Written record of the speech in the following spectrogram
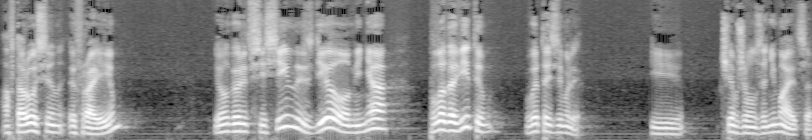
А второй сын Эфраим, и он говорит, всесильный сделал меня плодовитым в этой земле. И чем же он занимается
